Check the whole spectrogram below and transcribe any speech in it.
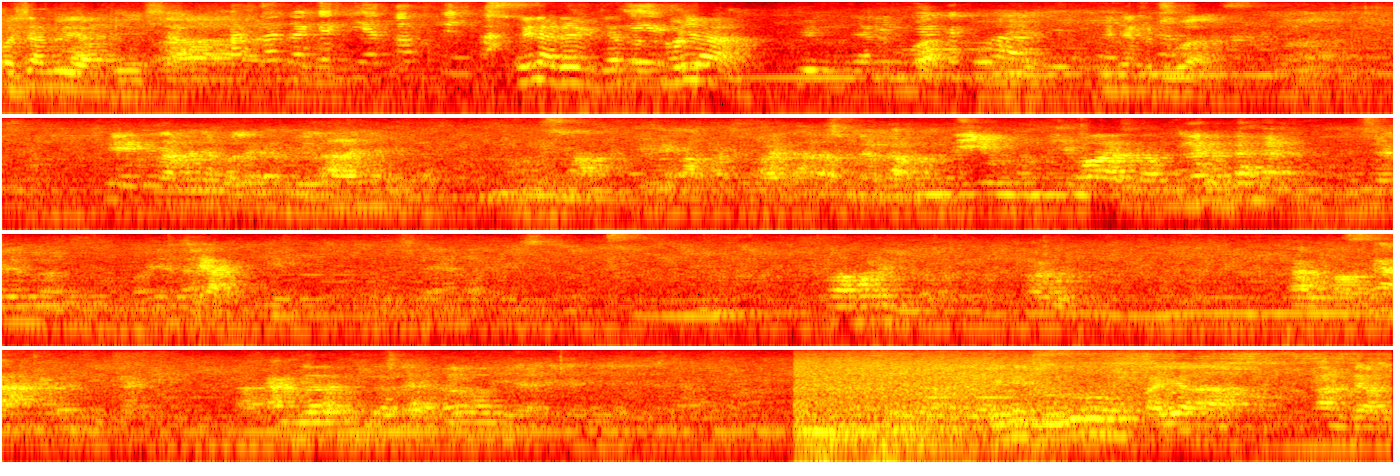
posyandu ya Bisa. Pas ada kegiatan pin, Pak. ini ada kegiatan oh ya pin yang kedua Yang kedua. pin yang kedua ini, ini namanya balik RW Sudah nggak mentium, mentium. Wah, sudah Siap. Selama ini juga Akan Oh iya, iya, iya. Ini dulu kayak kandang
